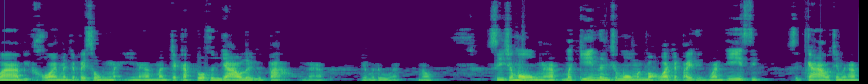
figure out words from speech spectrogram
ว่าบิตคอยมันจะไปทรงไหนนะครับ มันจะกลับตัวขึ้นยาวเลยหรือเปล่านะครับ เดี๋ยวมาดูกันเนาะสี่ชั่วโมงนะครับ เมื่อกี้หนึ่งชั่วโมงมันบอกว่าจะไปถึงวันที่สิบสิบเก้าใช่ไหมครับ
